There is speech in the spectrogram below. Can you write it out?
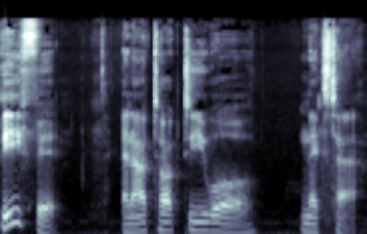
be fit, and I'll talk to you all next time.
